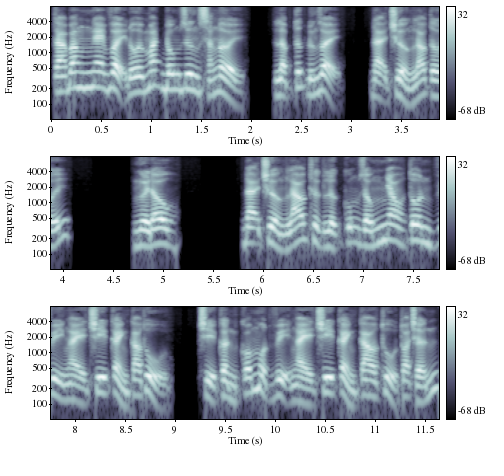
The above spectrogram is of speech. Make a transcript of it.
Tà băng nghe vậy đôi mắt đông dưng sáng ngời, lập tức đứng dậy, đại trưởng lao tới. Người đâu? Đại trưởng lão thực lực cũng giống nhau tôn vì ngày chi cảnh cao thủ, chỉ cần có một vị ngày chi cảnh cao thủ toa chấn,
